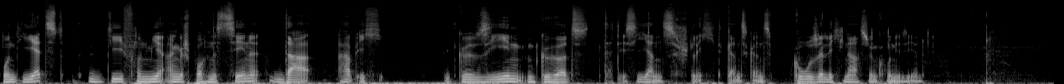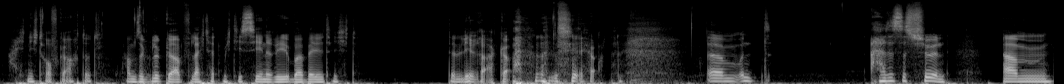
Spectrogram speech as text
Und jetzt die von mir angesprochene Szene, da habe ich gesehen und gehört, das ist ganz schlecht, ganz, ganz gruselig nachsynchronisiert. Habe ich nicht drauf geachtet. Haben sie Glück gehabt, vielleicht hat mich die Szenerie überwältigt. Der leere Acker. ja. ähm, und ah, das ist schön. Ähm,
